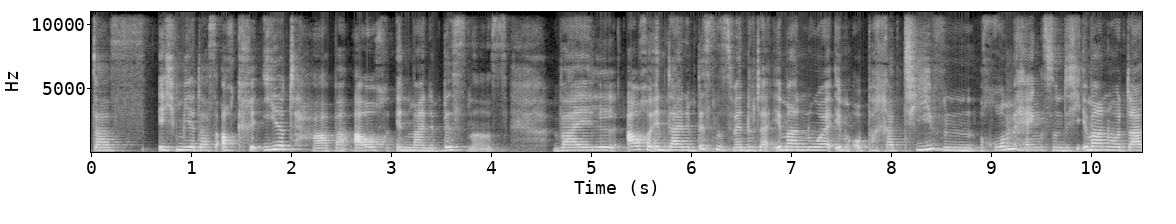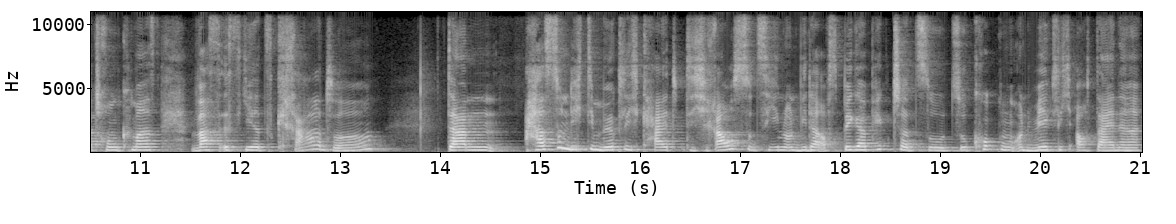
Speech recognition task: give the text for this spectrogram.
dass ich mir das auch kreiert habe, auch in meinem Business. Weil auch in deinem Business, wenn du da immer nur im Operativen rumhängst und dich immer nur darum kümmerst, was ist jetzt gerade, dann hast du nicht die Möglichkeit, dich rauszuziehen und wieder aufs Bigger Picture zu, zu gucken und wirklich auch deine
